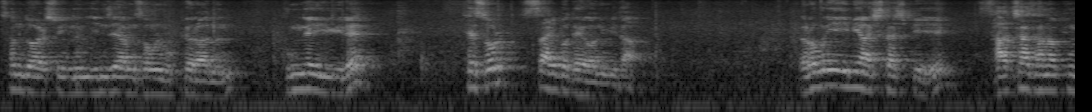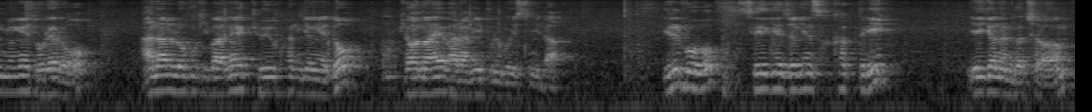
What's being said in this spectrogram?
선도할 수 있는 인재 양성을 목표로 하는 국내 유일의 태솔 사이버 대원입니다. 여러분이 이미 아시다시피 4차 산업혁명의 도래로 아날로그 기반의 교육 환경에도 변화의 바람이 불고 있습니다. 일부 세계적인 석학들이 예견한 것처럼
